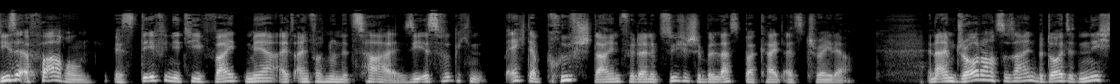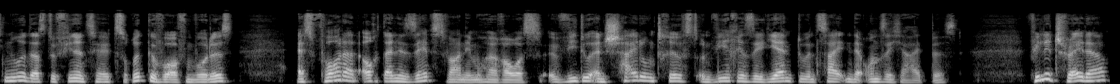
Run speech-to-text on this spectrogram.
Diese Erfahrung ist definitiv weit mehr als einfach nur eine Zahl. Sie ist wirklich ein echter Prüfstein für deine psychische Belastbarkeit als Trader. In einem Drawdown zu sein bedeutet nicht nur, dass du finanziell zurückgeworfen wurdest, es fordert auch deine Selbstwahrnehmung heraus, wie du Entscheidungen triffst und wie resilient du in Zeiten der Unsicherheit bist. Viele Trader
